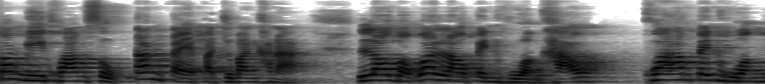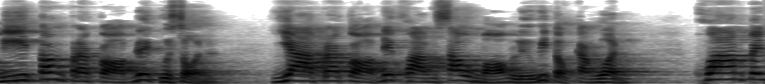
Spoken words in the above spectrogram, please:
ต้องมีความสุขตั้งแต่ปัจจุบันขณะ เราบอกว่าเราเป็นห่วงเขา ความเป็นห่วงนี้ต้องประกอบด้วยกุศล อย่าประกอบด้วยความเศร้าหมองหรือวิตกกังวล ความเป็น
